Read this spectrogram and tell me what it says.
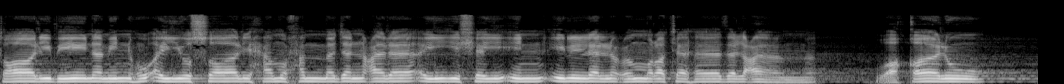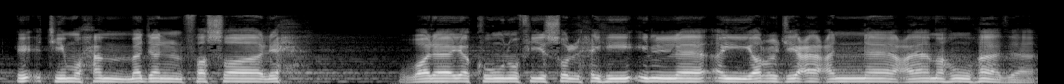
طالبين منه أن يصالح محمدا على أي شيء إلا العمرة هذا العام. وقالوا ائت محمدا فصالح ولا يكون في صلحه إلا أن يرجع عنا عامه هذا.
